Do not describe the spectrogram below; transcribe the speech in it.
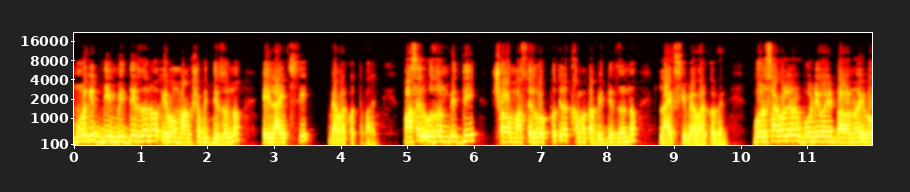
মুরগির ডিম বৃদ্ধির জন্য এবং মাংস বৃদ্ধির জন্য এই লাইফ সি ব্যবহার করতে পারেন। মাছের ওজন বৃদ্ধি সব মাছের রোগ প্রতিরোধ ক্ষমতা বৃদ্ধির জন্য লাইফ সি ব্যবহার করবেন। গরু, ছাগলেরও বডি ওয়েট বাড়ানো এবং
